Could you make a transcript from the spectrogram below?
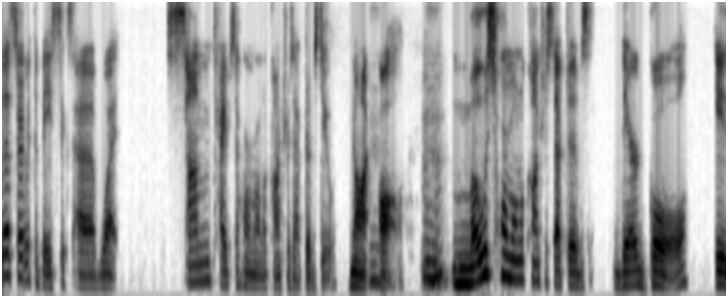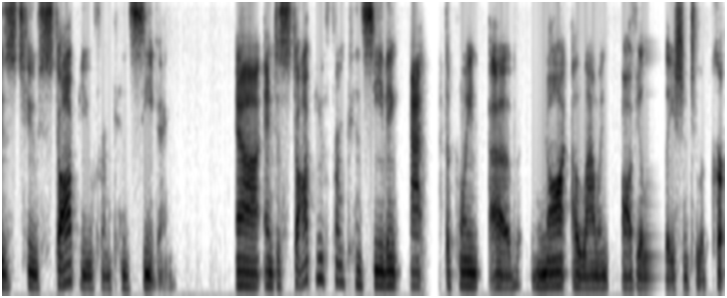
Let's start with the basics of what some types of hormonal contraceptives do, not mm. all. Mm-hmm. Most hormonal contraceptives, their goal is to stop you from conceiving uh, and to stop you from conceiving at the point of not allowing ovulation to occur.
